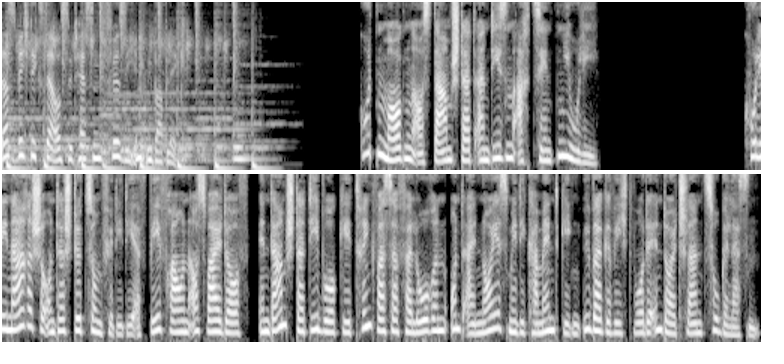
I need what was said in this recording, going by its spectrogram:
Das Wichtigste aus Südhessen für Sie im Überblick. Guten Morgen aus Darmstadt an diesem 18. Juli. Kulinarische Unterstützung für die DFB-Frauen aus Waldorf. In Darmstadt-Dieburg geht Trinkwasser verloren und ein neues Medikament gegen Übergewicht wurde in Deutschland zugelassen.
